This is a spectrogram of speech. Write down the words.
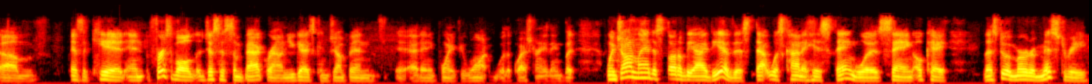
um, as a kid, and first of all, just as some background, you guys can jump in at any point if you want with a question or anything. But when John Landis thought of the idea of this, that was kind of his thing was saying, okay, let's do a murder mystery,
